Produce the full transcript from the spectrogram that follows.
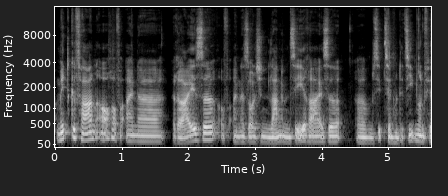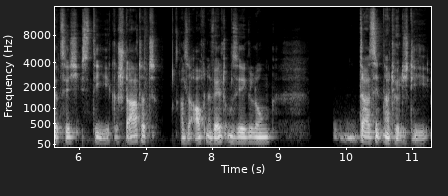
mitgefahren auch auf einer Reise, auf einer solchen langen Seereise. 1747 ähm, ist die gestartet, also auch eine Weltumsegelung. Da sind natürlich die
